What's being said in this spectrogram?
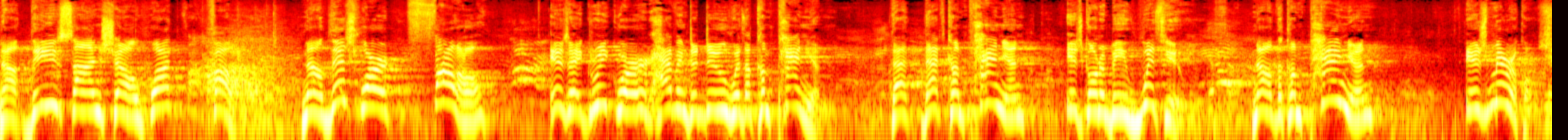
Now, shall what? Follow. Now, this word follow is a Greek word having to do with a companion. That, that companion is going to be with you. Now, the companion is miracles.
